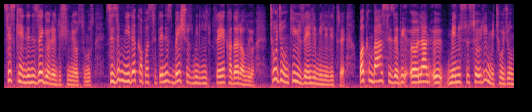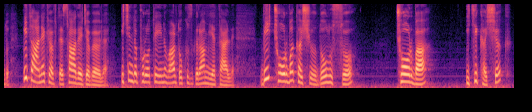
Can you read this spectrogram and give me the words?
Siz kendinize göre düşünüyorsunuz. Sizin mide kapasiteniz 500 mililitreye kadar alıyor. Çocuğunki 150 mililitre. Bakın ben size bir öğlen menüsü söyleyeyim mi çocuğun? Bir tane köfte sadece böyle. İçinde proteini var 9 gram yeterli. Bir çorba kaşığı dolusu çorba 2 kaşık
